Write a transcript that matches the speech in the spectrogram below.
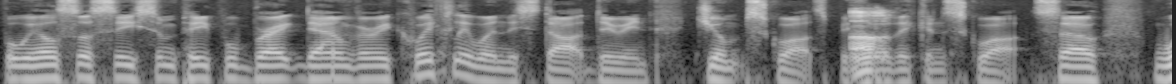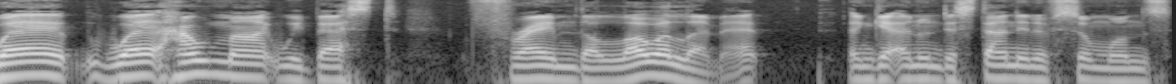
but we also see some people break down very quickly when they start doing jump squats before oh. they can squat. So where where how might we best frame the lower limit and get an understanding of someone's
